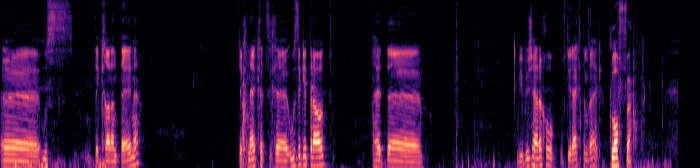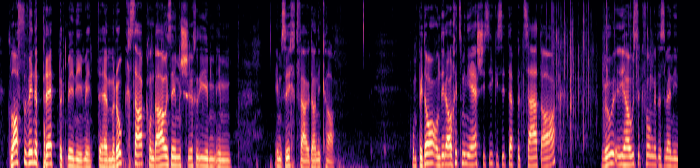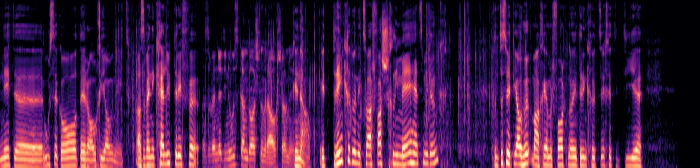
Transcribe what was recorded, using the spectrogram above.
äh, aus der Quarantäne. Der Kneck hat sich äh, rausgetraut, hat äh, wie bist du hergekommen? Auf direktem Weg? Gelaufen. Gelaufen wie ein Prepper bin ich, mit ähm, Rucksack und alles im, im, im, im Sichtfeld. Hatte ich. Und bin da und ich rauche jetzt meine erste Siege seit etwa 10 Tagen. Weil ich habe herausgefunden, dass wenn ich nicht äh, rausgehe, dann rauche ich auch nicht. Also wenn ich keine Leute treffe... Also wenn du nicht in den Ausgang gehst, dann rauchst du auch nicht? Genau. Ich trinke tue ich zwar fast ein bisschen mehr, hat es mir gedacht. Und das werde ich auch heute machen. Ich habe mir vorgenommen, ich trinke heute sicher die, die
